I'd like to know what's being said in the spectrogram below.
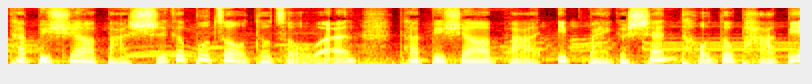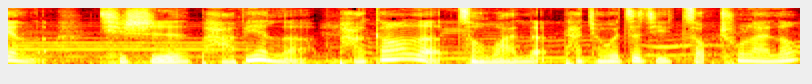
他必须要把十个步骤都走完，他必须要把一百个山头都爬遍了。其实爬遍了，爬高了，走完了，他就会自己走出来喽。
